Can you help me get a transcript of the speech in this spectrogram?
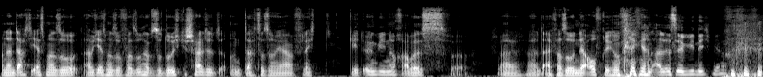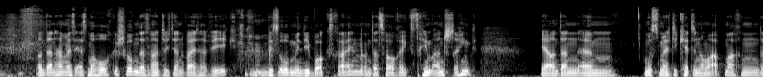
Und dann dachte ich erstmal so, habe ich erstmal so versucht, habe so durchgeschaltet und dachte so, ja, vielleicht geht irgendwie noch, aber es war, halt einfach so in der Aufregung ging dann alles irgendwie nicht mehr. und dann haben wir es erstmal hochgeschoben, das war natürlich dann weiter Weg, Mhm. bis oben in die Box rein und das war auch extrem anstrengend. Ja, und dann ähm, mussten wir halt die Kette nochmal abmachen,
